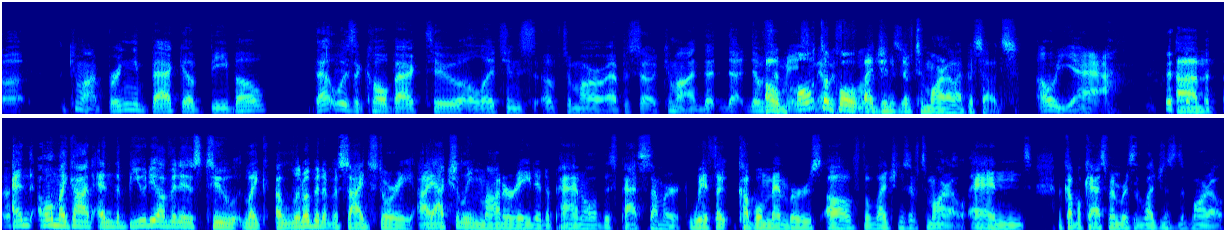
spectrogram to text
Uh, come on, bringing back a Beebo. That was a callback to a Legends of Tomorrow episode. Come on, that that, that was oh, amazing. That was multiple. Legends of Tomorrow episodes. Oh yeah, um and oh my god and the beauty of it is too like a little bit of a side story i actually moderated a panel this past summer with a couple members of the legends of tomorrow and a couple cast members of the legends of tomorrow.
